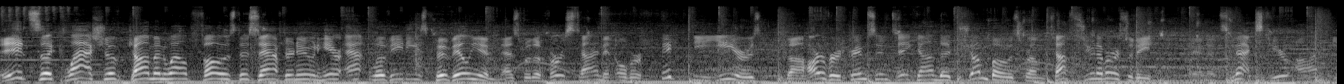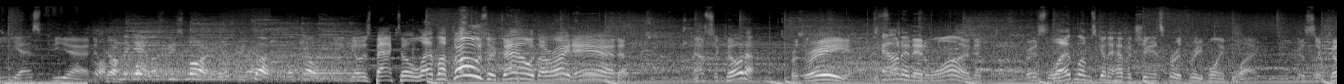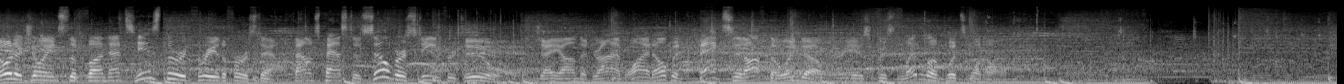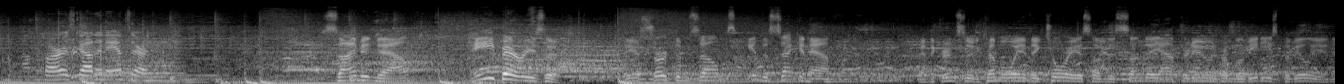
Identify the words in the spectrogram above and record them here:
It's a clash of Commonwealth foes this afternoon here at Lavietes Pavilion. As for the first time in over 50 years, the Harvard Crimson take on the Jumbos from Tufts University. And it's next here on ESPN. From the game, let's be smart. Let's be tough. Let's go. He goes back to Ledlum, throws it down with the right hand. Now Sakota for three. Counted at one. Chris Ledlum's going to have a chance for a three-point play. Sakota joins the fun. That's his third three of the first half. Bounce pass to Silverstein for two. Jay on the drive, wide open, banks it off the window. There he is. Chris Ledlum puts one home. Carr's got an answer. Simon now. He buries it. They assert themselves in the second half. And the Crimson come away victorious on this Sunday afternoon from Lavietes Pavilion.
